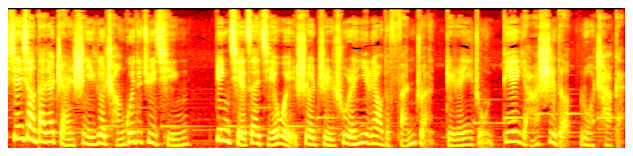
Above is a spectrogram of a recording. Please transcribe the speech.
先向大家展示一个常规的剧情。并且在结尾设置出人意料的反转，给人一种跌崖式的落差感。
